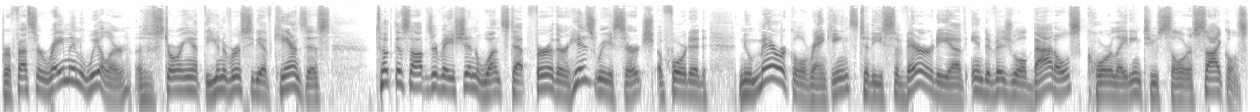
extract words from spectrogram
Professor Raymond Wheeler, a historian at the University of Kansas, took this observation one step further. His research afforded numerical rankings to the severity of individual battles correlating to solar cycles.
